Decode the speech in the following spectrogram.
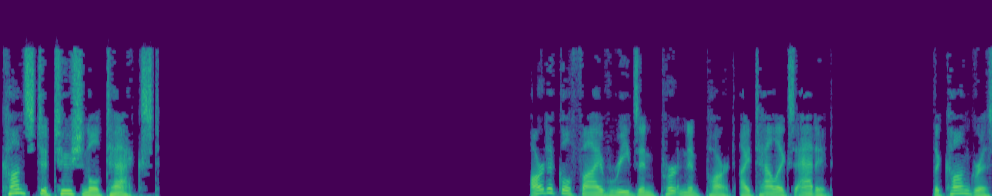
Constitutional text Article 5 reads in pertinent part italics added, the Congress,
